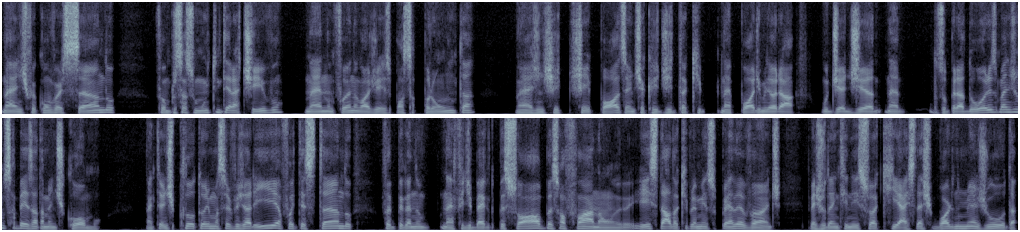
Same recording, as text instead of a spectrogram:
né, a gente foi conversando. Foi um processo muito interativo, né? Não foi um negócio de resposta pronta. Né? A gente tinha hipótese, a gente acredita que né, pode melhorar o dia a dia né, dos operadores, mas a gente não sabia exatamente como. Então a gente pilotou em uma cervejaria, foi testando, foi pegando né, feedback do pessoal, o pessoal falou, ah, não, esse dado aqui para mim é super relevante, me ajuda a entender isso aqui, ah, esse dashboard não me ajuda,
